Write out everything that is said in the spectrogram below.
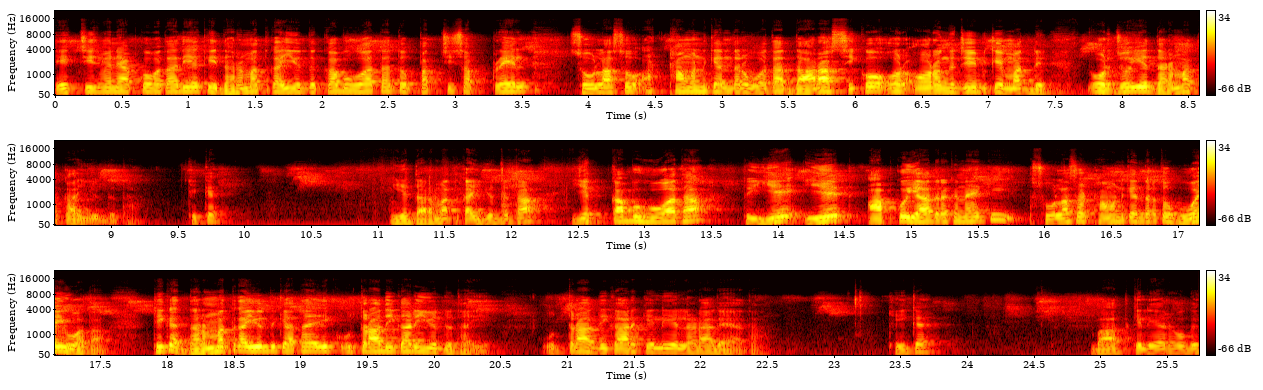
एक चीज़ मैंने आपको बता दिया कि धर्मत का युद्ध कब हुआ था? तो 25 अप्रैल सोलह के अंदर हुआ था दारा सिको और औरंगज़ेब के मध्य। और जो ये धर्मत का युद्ध था। ठीक है? ये धर्मत का युद्ध था, ये कब हुआ था? तो ये ये आपको याद रखना है कि सोलह के अंदर तो हुआ ही हुआ था, ठीक है? धर्मत का युद्ध क्या था? एक उत्तराधिकारी युद्ध था ये। उत्तराधिकार के लिए लड़ा गया था, ठीक है? बात क्लियर हो गई।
